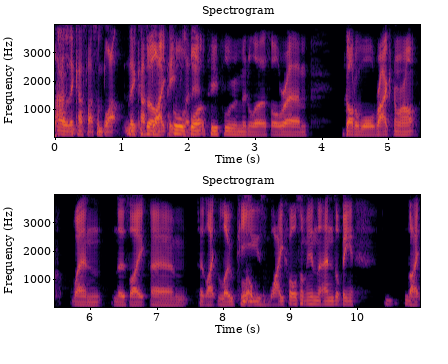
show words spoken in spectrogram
Oh, they cast like some black. They cast black like, people all in black it. people are in Middle Earth, or um, God of War Ragnarok when there's like um, like Loki's wife or something that ends up being like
